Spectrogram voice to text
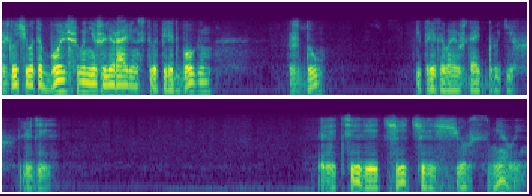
жду чего-то большего, нежели равенство перед Богом, жду и призываю ждать других людей. Эти речи чересчур смелы,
